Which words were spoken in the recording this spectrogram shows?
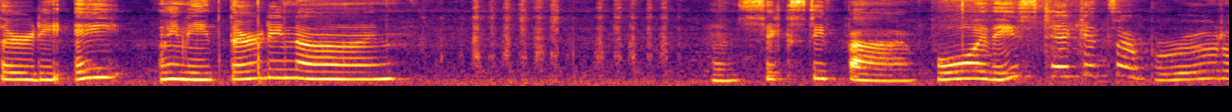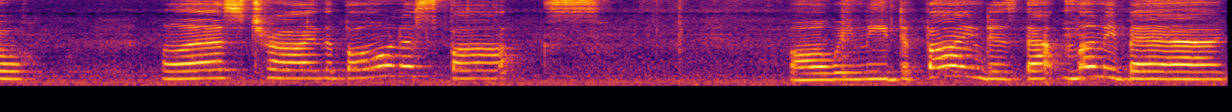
38, we need 39, and 65. Boy, these tickets are brutal. Let's try the bonus box. All we need to find is that money bag.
